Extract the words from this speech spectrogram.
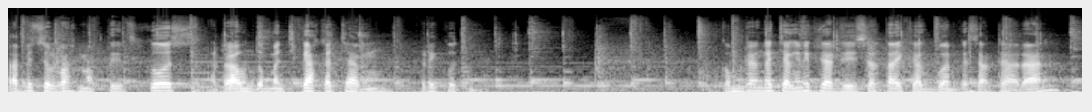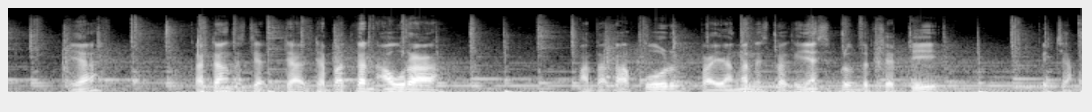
tapi sulfas magnesikus adalah untuk mencegah kejang berikutnya. Kemudian kejang ini bisa disertai gangguan kesadaran, ya. Kadang dapatkan aura mata kabur, bayangan dan sebagainya sebelum terjadi kejang.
